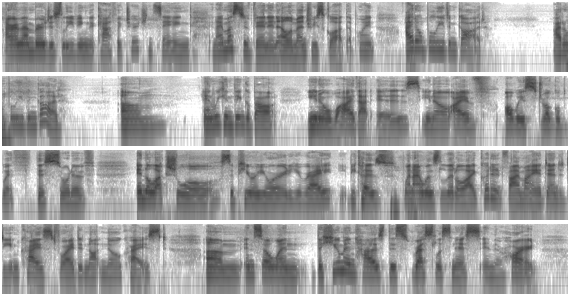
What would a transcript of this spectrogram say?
I remember just leaving the Catholic Church and saying, and I must have been in elementary school at that point, I don't believe in God. I don't believe in God. Um, and we can think about, you know, why that is. You know, I've always struggled with this sort of intellectual superiority, right? Because when I was little, I couldn't find my identity in Christ, for I did not know Christ. Um, and so when the human has this restlessness in their heart,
